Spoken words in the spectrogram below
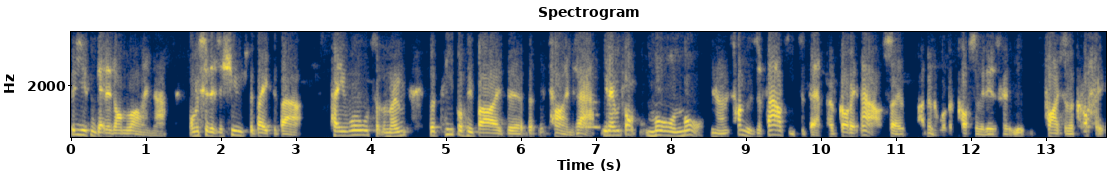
But you can get it online now. Obviously, there's a huge debate about paywalls at the moment, but people who buy the, the, the, Times app, you know, we've got more and more, you know, hundreds of thousands of them have got it now. So I don't know what the cost of it is, the price of a coffee.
